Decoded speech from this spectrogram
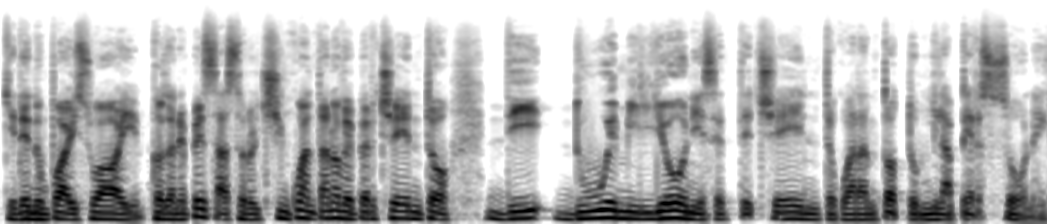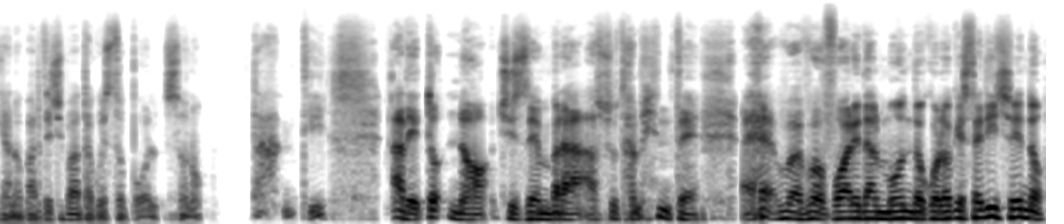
chiedendo un po' ai suoi cosa ne pensassero, il 59% di 2 milioni e 748 mila persone che hanno partecipato a questo poll sono tanti, ha detto no, ci sembra assolutamente eh, fuori dal mondo quello che stai dicendo.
